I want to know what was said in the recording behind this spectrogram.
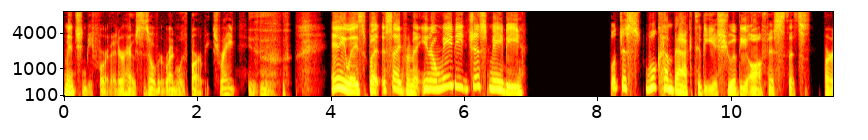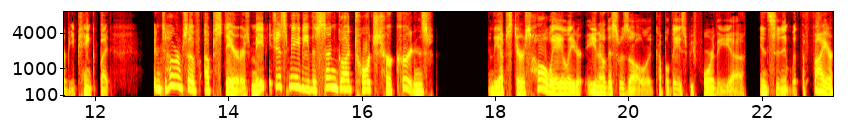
mentioned before that her house is overrun with Barbies, right? Anyways, but aside from that, you know, maybe, just maybe, we'll just, we'll come back to the issue of the office that's Barbie pink, but in terms of upstairs, maybe, just maybe, the sun god torched her curtains in the upstairs hallway later. You know, this was all a couple days before the uh, incident with the fire.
